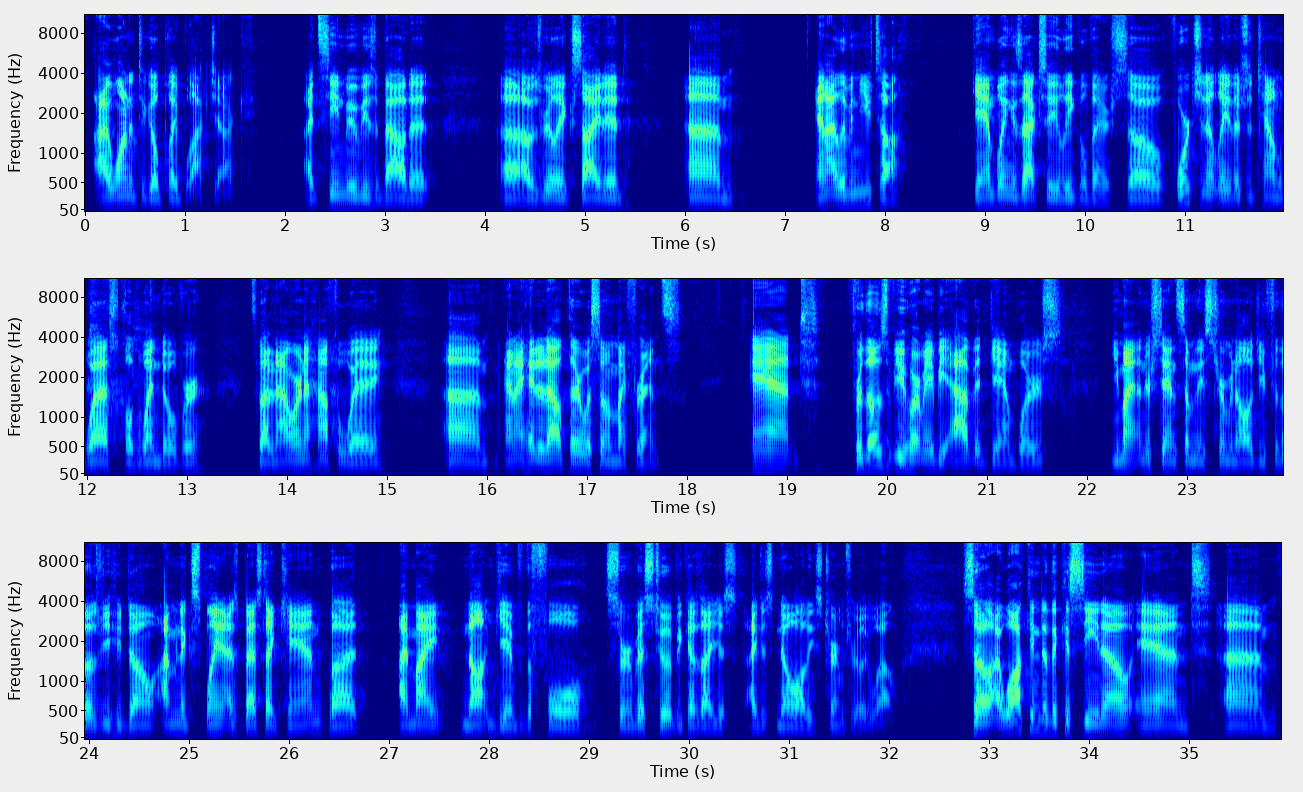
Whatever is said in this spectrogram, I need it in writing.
I wanted to go play blackjack. I'd seen movies about it. Uh, I was really excited. Um, and I live in Utah. Gambling is actually illegal there. So, fortunately, there's a town west called Wendover. It's about an hour and a half away. Um, and I headed out there with some of my friends. And for those of you who are maybe avid gamblers, you might understand some of these terminology. For those of you who don't, I'm going to explain it as best I can, but I might not give the full service to it because I just, I just know all these terms really well. So I walk into the casino and um,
